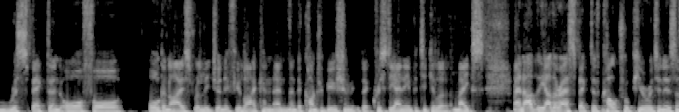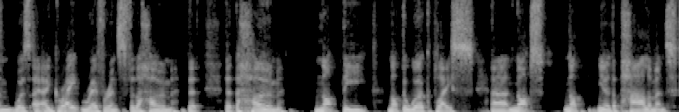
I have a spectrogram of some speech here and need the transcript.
respect and awe for organized religion, if you like, and, and, and, the contribution that Christianity in particular makes. And the other aspect of cultural Puritanism was a, a great reverence for the home, that, that the home, not the, not the workplace, uh, not not you know the parliament,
